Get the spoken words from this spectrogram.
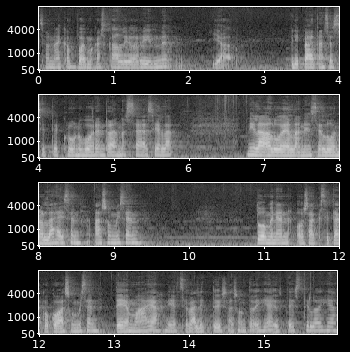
Se on aika voimakas kalliorinne ja ylipäätänsä sitten Kruunuvuoren rannassa ja siellä niillä alueilla niin se luonnonläheisen asumisen tuominen osaksi sitä koko asumisen teemaa ja niin, että se välittyisi asuntoihin ja yhteistiloihin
